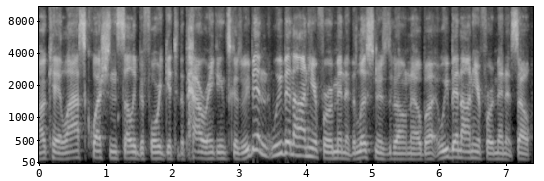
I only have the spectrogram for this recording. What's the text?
Okay, last question, Sully, before we get to the power rankings, because we've been we've been on here for a minute. The listeners don't know, but we've been on here for a minute. So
